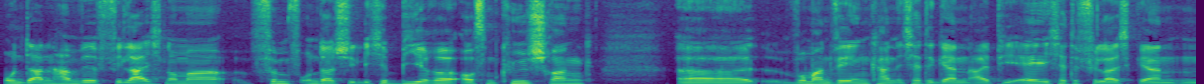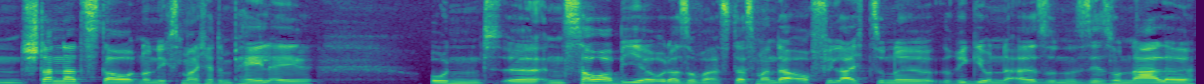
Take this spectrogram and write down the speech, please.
Und dann haben wir vielleicht nochmal fünf unterschiedliche Biere aus dem Kühlschrank, äh, wo man wählen kann, ich hätte gern ein IPA, ich hätte vielleicht gern einen Standard Stout, noch nichts mal, ich hätte ein Pale Ale und äh, ein Sauerbier oder sowas, dass man da auch vielleicht so eine Region, also eine saisonale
